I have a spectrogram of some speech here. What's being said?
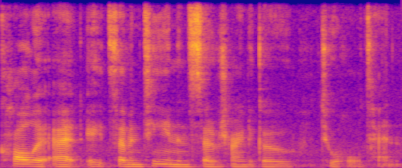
call it at 817 instead of trying to go to a whole 10.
